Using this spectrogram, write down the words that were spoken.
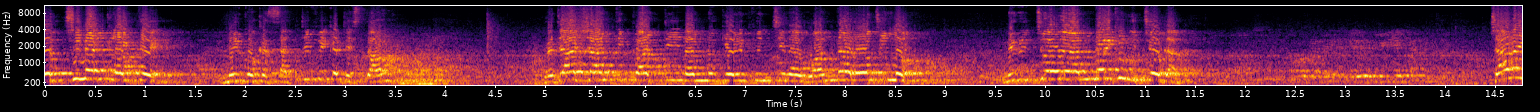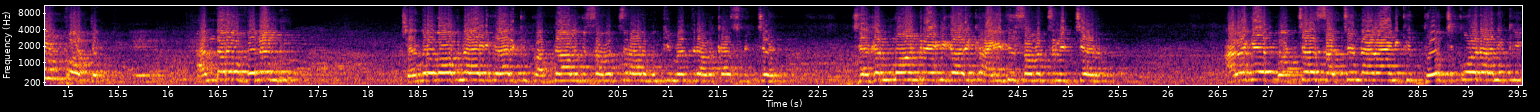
వచ్చినట్లయితే మీకు ఒక సర్టిఫికెట్ ఇస్తాం. ప్రజాశాంతి పార్టీ నన్ను గెలిపించిన వంద రోజుల్లో నిరుద్యోగులందరికీ ఉద్యోగాలు. చాలా ఇంపార్టెంట్. అందరూ వినండి. చంద్రబాబు నాయుడు గారికి పద్నాలుగు సంవత్సరాలు ముఖ్యమంత్రి అవకాశం ఇచ్చారు. జగన్మోహన్ రెడ్డి గారికి ఐదు సంవత్సరాలు ఇచ్చారు. అలాగే బొత్స సత్యనారాయణకి దోచుకోవడానికి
